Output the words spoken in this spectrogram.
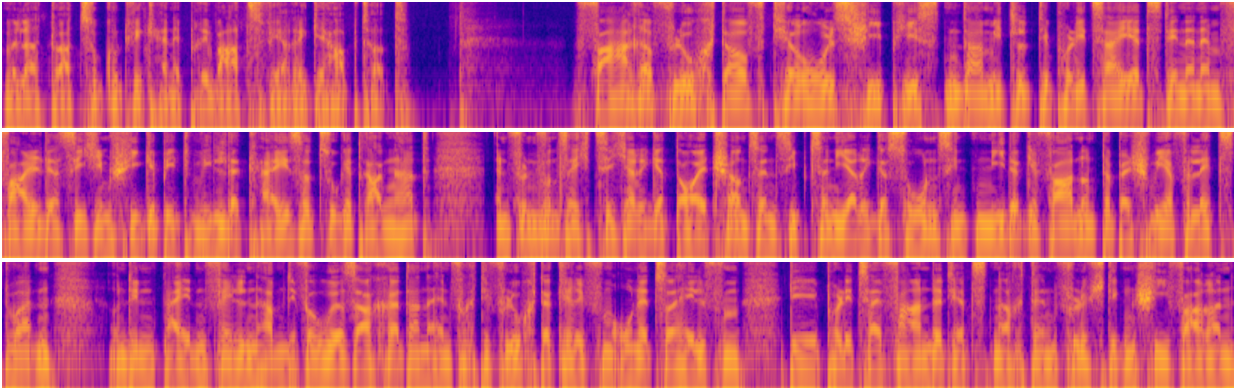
weil er dort so gut wie keine Privatsphäre gehabt hat. Fahrerflucht auf Tirols Skipisten. Da ermittelt die Polizei jetzt in einem Fall, der sich im Skigebiet Wilder Kaiser zugetragen hat. Ein 65-jähriger Deutscher und sein 17-jähriger Sohn sind niedergefahren und dabei schwer verletzt worden. Und in beiden Fällen haben die Verursacher dann einfach die Flucht ergriffen, ohne zu helfen. Die Polizei fahndet jetzt nach den flüchtigen Skifahrern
